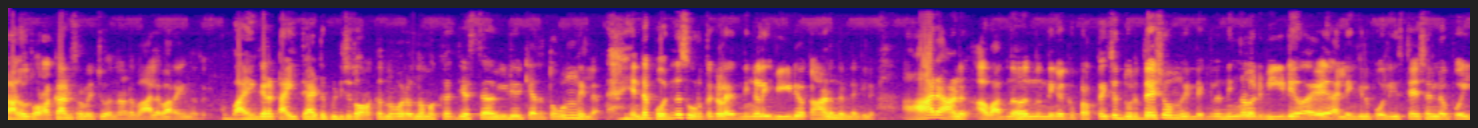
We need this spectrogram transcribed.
കഥവ് തുറക്കാൻ ശ്രമിച്ചു എന്നാണ് ബാല പറയുന്നത്. ഭയങ്കര ടൈറ്റ് ആയിട്ട് പിടിച്ച് തുറക്കുന്ന പോലെ നമുക്ക് ജസ്റ്റ് ആ വീഡിയോയ്ക്ക് അത് തോന്നുന്നില്ല. എന്റെ പൊന്ന് സുഹൃത്തുക്കളെ നിങ്ങൾ ഈ വീഡിയോ കാണുന്നുണ്ടെങ്കിൽ ആരാണ് ആ വന്നതെന്ന് നിങ്ങൾക്ക് പ്രത്യേകിച്ച് ദുരുദ്ദേശമൊന്നും ഇല്ലെങ്കിൽ നിങ്ങളൊരു വീഡിയോ അല്ലെങ്കിൽ പോലീസ് സ്റ്റേഷനിൽ പോയി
